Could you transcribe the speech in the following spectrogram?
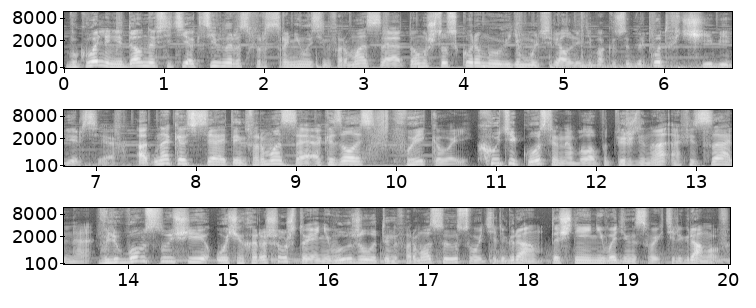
Буквально недавно в сети активно распространилась информация о том, что скоро мы увидим мультсериал Леди Баг и Суперкот в чиби-версиях. Однако вся эта информация оказалась фейковой, хоть и косвенно была подтверждена официально. В любом случае, очень хорошо, что я не выложил эту информацию в свой телеграм, точнее не в один из своих телеграммов,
